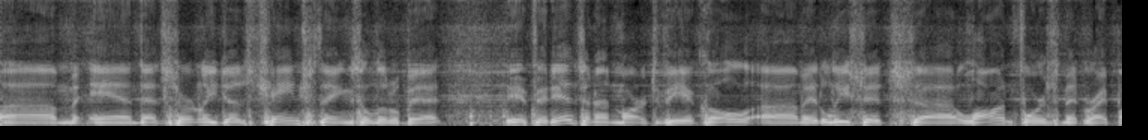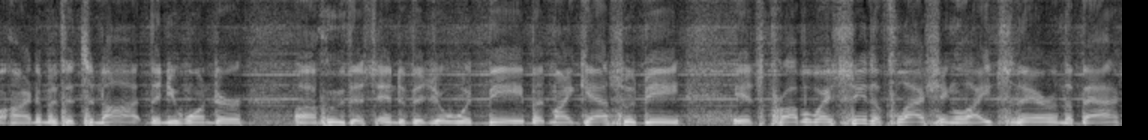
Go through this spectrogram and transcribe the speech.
um, and that certainly does change things a little bit. If it is an unmarked vehicle, um, at least it's uh, law enforcement right behind him. If it's not, then you wonder uh, who this individual would be. But my guess would be it's probably. I see the flashing lights there in the back,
